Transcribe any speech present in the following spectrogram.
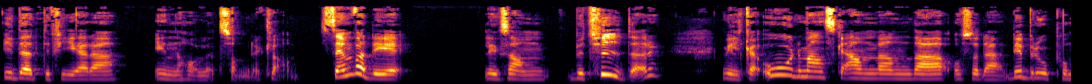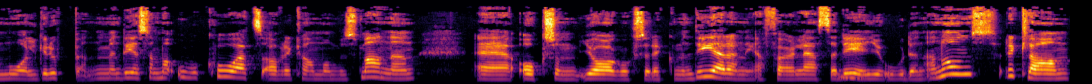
identifiera innehållet som reklam. Sen vad det liksom betyder. Vilka ord man ska använda och sådär. Det beror på målgruppen. Men det som har OKats av reklamombudsmannen eh, och som jag också rekommenderar när jag föreläser det är ju orden annons, reklam,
